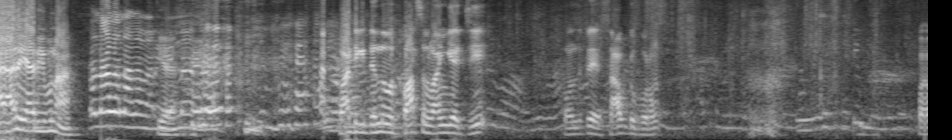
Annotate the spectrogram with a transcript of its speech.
யாரு யாரு இவனா. பாட்டிக்கிட்ட இருந்து ஒரு பார்சல் வாங்கியாச்சு. வந்துட்டு சாப்பிட்டு போறோம். அப்பா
